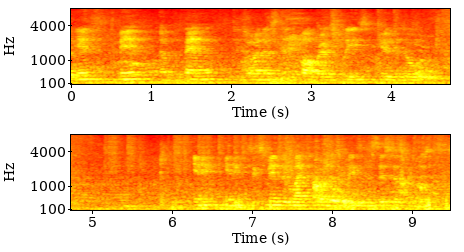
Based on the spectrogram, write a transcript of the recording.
again, men of the family to join us, in the pallbearers, please, here at the door. Any, any six men that would like to join us, please assist us with this.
